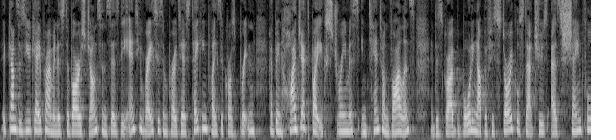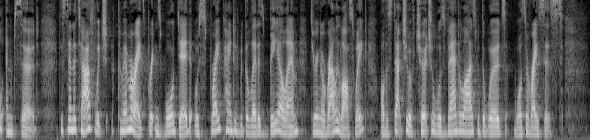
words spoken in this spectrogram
It comes as UK Prime Minister Boris Johnson says the anti racism protests taking place across Britain have been hijacked by extremists intent on violence and described the boarding up of historical statues as shameful and absurd. The cenotaph, which commemorates Britain's war dead, was spray painted with the letters BLM during a rally last week, while the statue of Churchill was vandalised with the words, was a racist.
